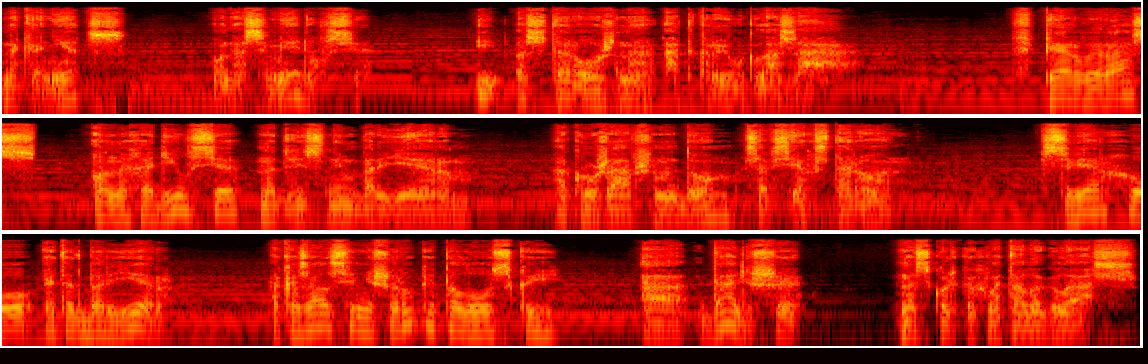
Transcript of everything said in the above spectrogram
Наконец он осмелился и осторожно открыл глаза. В первый раз он находился над лесным барьером, окружавшим дом со всех сторон. Сверху этот барьер – оказался не широкой полоской, а дальше, насколько хватало глаз,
